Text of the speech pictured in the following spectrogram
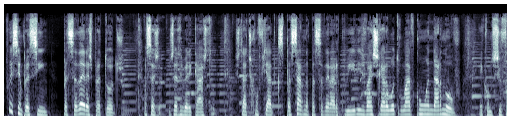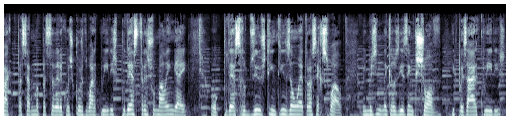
Foi sempre assim. Passadeiras para todos. Ou seja, José Ribeiro Castro está desconfiado que se passar na passadeira arco-íris vai chegar ao outro lado com um andar novo. É como se o facto de passar numa passadeira com as cores do arco-íris pudesse transformá-lo em gay ou que pudesse reduzir os tintins a um heterossexual. Eu imagino naqueles dias em que chove e depois há arco-íris,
